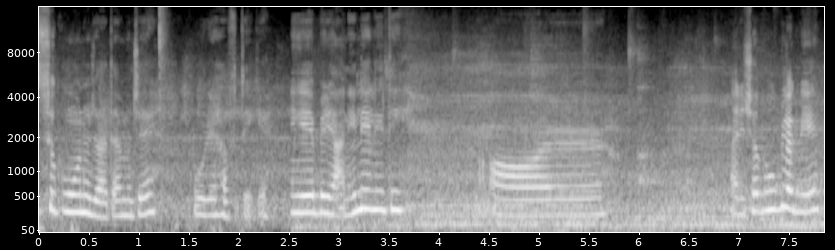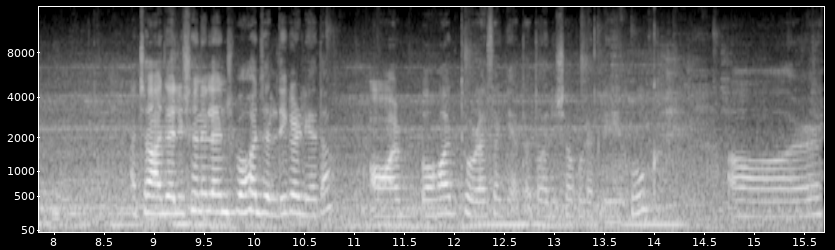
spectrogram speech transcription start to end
सुकून हो जाता है मुझे पूरे हफ़्ते के। ये बिरयानी ले ली थी। और अलीशा, भूख लग रही है? अच्छा आज अलीशा ने लंच बहुत जल्दी कर लिया था और बहुत थोड़ा सा किया था तो अलिशा को लग रही है भूख। और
